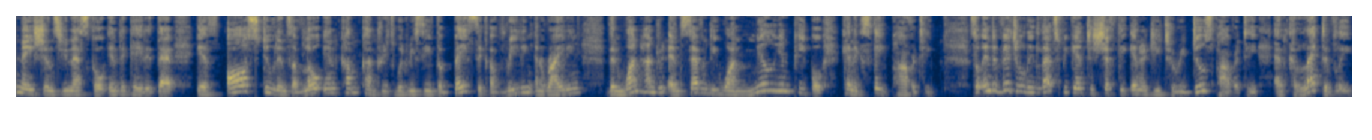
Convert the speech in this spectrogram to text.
Nations UNESCO indicated that if all students of low income countries would receive the basic of reading and writing, then 171 million people can escape poverty. So, individually, let's begin to shift the energy to reduce poverty, and collectively,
